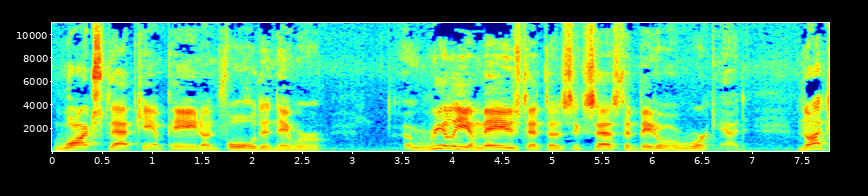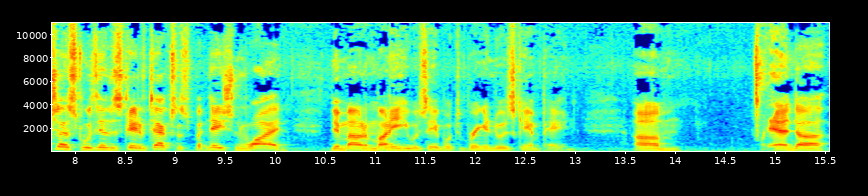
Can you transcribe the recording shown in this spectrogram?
watched that campaign unfold, and they were really amazed at the success that Beto O'Rourke had, not just within the state of Texas, but nationwide. The amount of money he was able to bring into his campaign, um, and uh,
